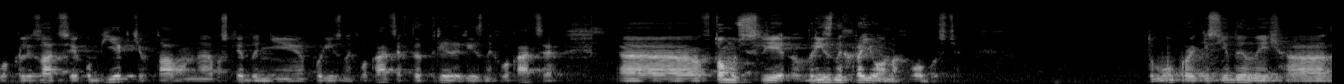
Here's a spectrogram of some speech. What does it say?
локалізацію об'єктів, та вони розкидані по різних локаціях, це три різних локаціях, е, в тому числі в різних районах області. Тому про якийсь єдиний, е,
